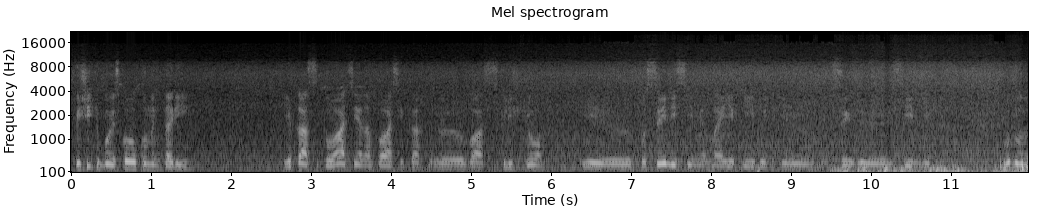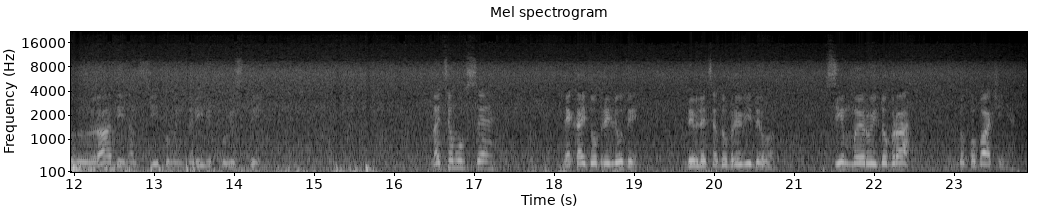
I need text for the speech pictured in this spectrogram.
Пишіть обов'язково коментарі, яка ситуація на пасіках е, у вас з кліщом і е, по силі сімей, які йдуть е, е, сім'ї. Буду е, радий на всі коментарі відповісти. На цьому все. Нехай добрі люди дивляться добре відео. Всім миру і добра. До побачення.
